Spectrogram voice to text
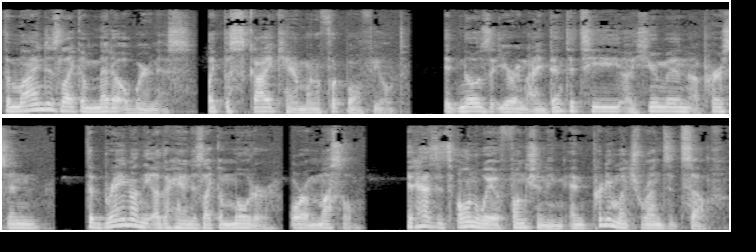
The mind is like a meta awareness, like the sky cam on a football field. It knows that you're an identity, a human, a person. The brain, on the other hand, is like a motor or a muscle. It has its own way of functioning and pretty much runs itself.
